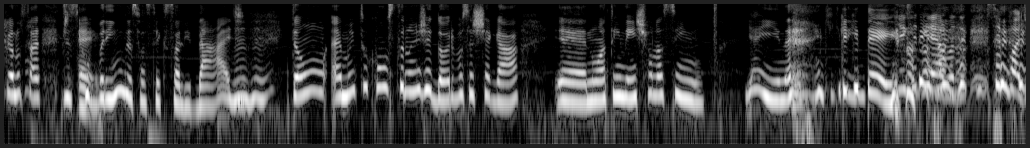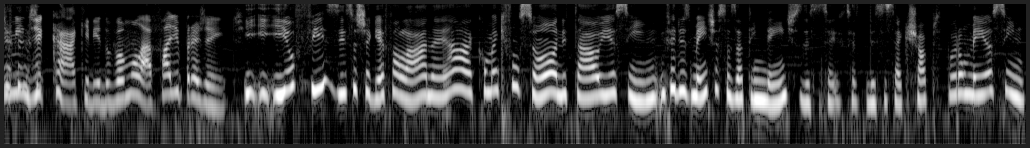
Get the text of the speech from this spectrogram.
Quando você tá descobrindo a sua sexualidade. Então é muito constrangedor você chegar é, num atendente e falar assim. E aí, né? O que, O que, que tem? O que, que temos? O que você pode me indicar, querido? Vamos lá, fale pra gente. E, e- e eu fiz isso, eu cheguei a falar, né? Ah, como é que funciona e tal. E assim, infelizmente, essas atendentes desse, sex- desse sex shop foram meio assim.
